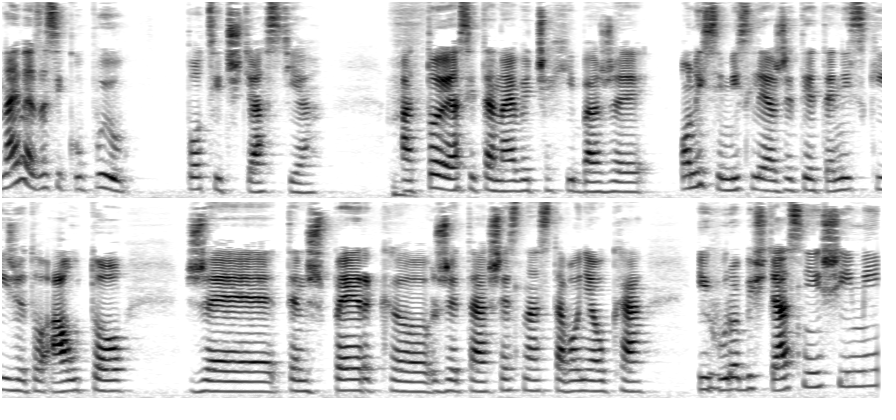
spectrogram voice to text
najviac asi kupujú pocit šťastia. A to je asi tá najväčšia chyba, že oni si myslia, že tie tenisky, že to auto, že ten šperk, že tá 16. voňavka ich urobí šťastnejšími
